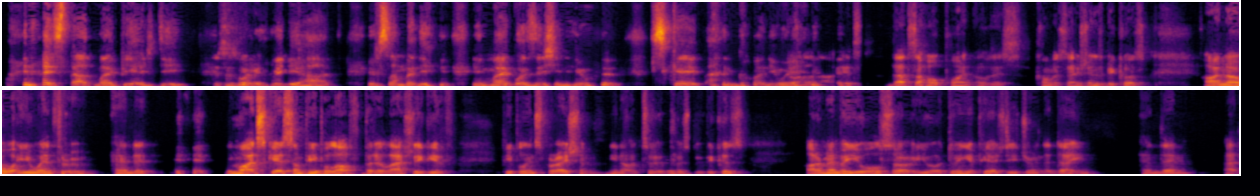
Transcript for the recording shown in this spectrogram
when I start my PhD. This is was really hard. If somebody in my position, he will escape and go anywhere. no, no, no. It's that's the whole point of this conversation is because I know what you went through, and it it might scare some people off, but it'll actually give people inspiration, you know, to Yeah. pursue. Because I remember you also you were doing your PhD during the day, and then at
